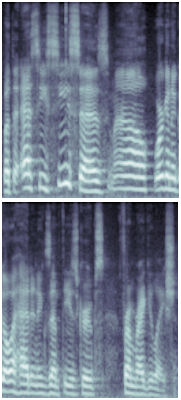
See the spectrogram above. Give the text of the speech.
but the SEC says, well, we're going to go ahead and exempt these groups from regulation.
